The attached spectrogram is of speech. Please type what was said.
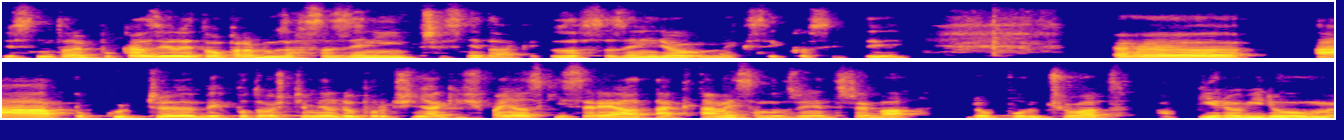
že jsem to nepokazil, je to opravdu zasazený, přesně tak, je to zasazený do Mexico City. Uh, a pokud bych potom ještě měl doporučit nějaký španělský seriál, tak tam je samozřejmě třeba doporučovat Papírový dům.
